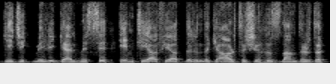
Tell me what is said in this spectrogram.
gecikmeli gelmesi emtia fiyatlarındaki artışı hızlandırdı.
